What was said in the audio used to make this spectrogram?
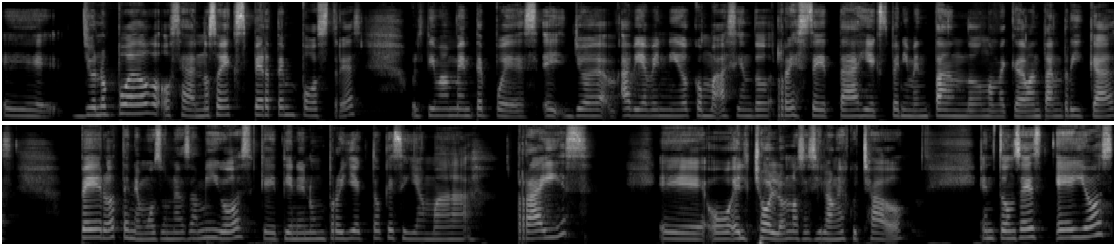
eh, yo no puedo, o sea, no soy experta en postres. Últimamente, pues, eh, yo había venido como haciendo recetas y experimentando, no me quedaban tan ricas, pero tenemos unos amigos que tienen un proyecto que se llama Raíz eh, o El Cholo, no sé si lo han escuchado. Entonces, ellos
